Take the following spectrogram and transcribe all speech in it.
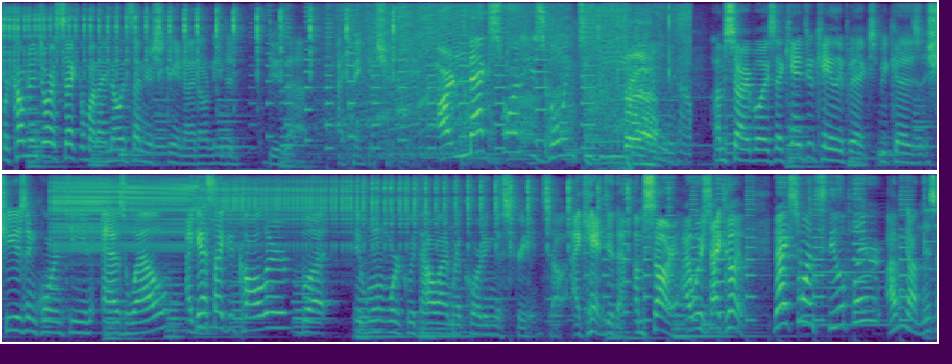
We're coming into our second one. I know it's on your screen. I don't need to do that. I think it should be. Our next one is going to be... I'm sorry, boys. I can't do Kaylee picks because she is in quarantine as well. I guess I could call her, but it won't work with how I'm recording the screen. So I can't do that. I'm sorry. I wish I could. Next one, Steal a Player. I haven't gotten this.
